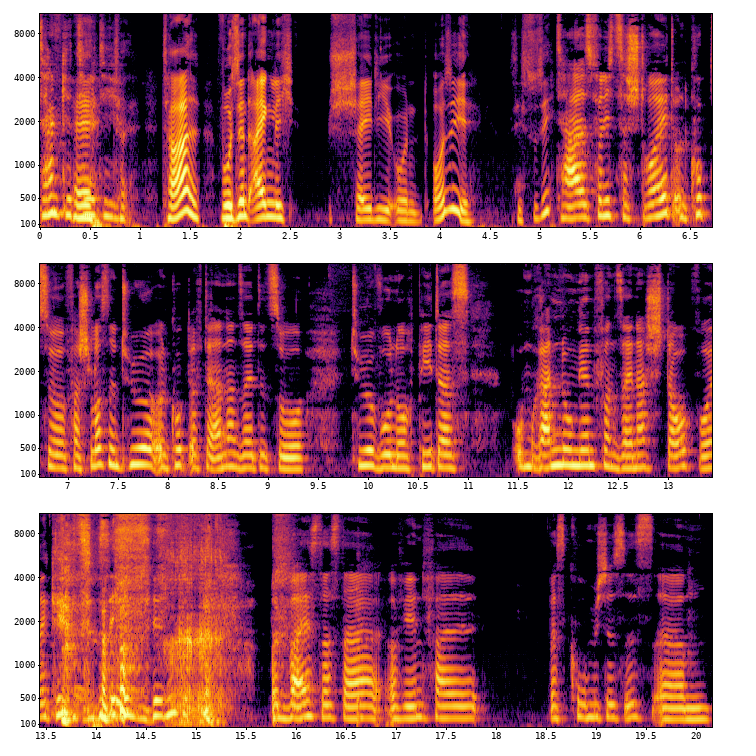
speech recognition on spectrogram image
Danke, hey, Titi. Tal, wo sind eigentlich Shady und Ozzy? Siehst du sie? Tal ist völlig zerstreut und guckt zur verschlossenen Tür und guckt auf der anderen Seite zur Tür, wo noch Peters Umrandungen von seiner Staubwolke zu sehen sind. und weiß, dass da auf jeden Fall was Komisches ist. Ähm,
